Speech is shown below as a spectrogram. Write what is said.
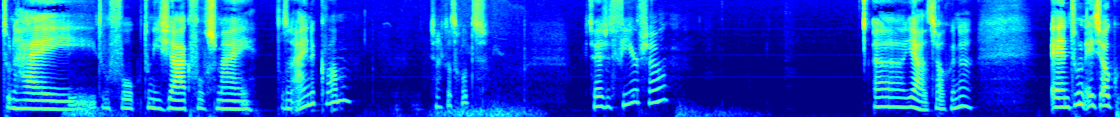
toen hij, toen, volk, toen die zaak volgens mij tot een einde kwam. Zeg ik dat goed? 2004 of zo? Eh, ja, dat zou kunnen. En toen is ook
